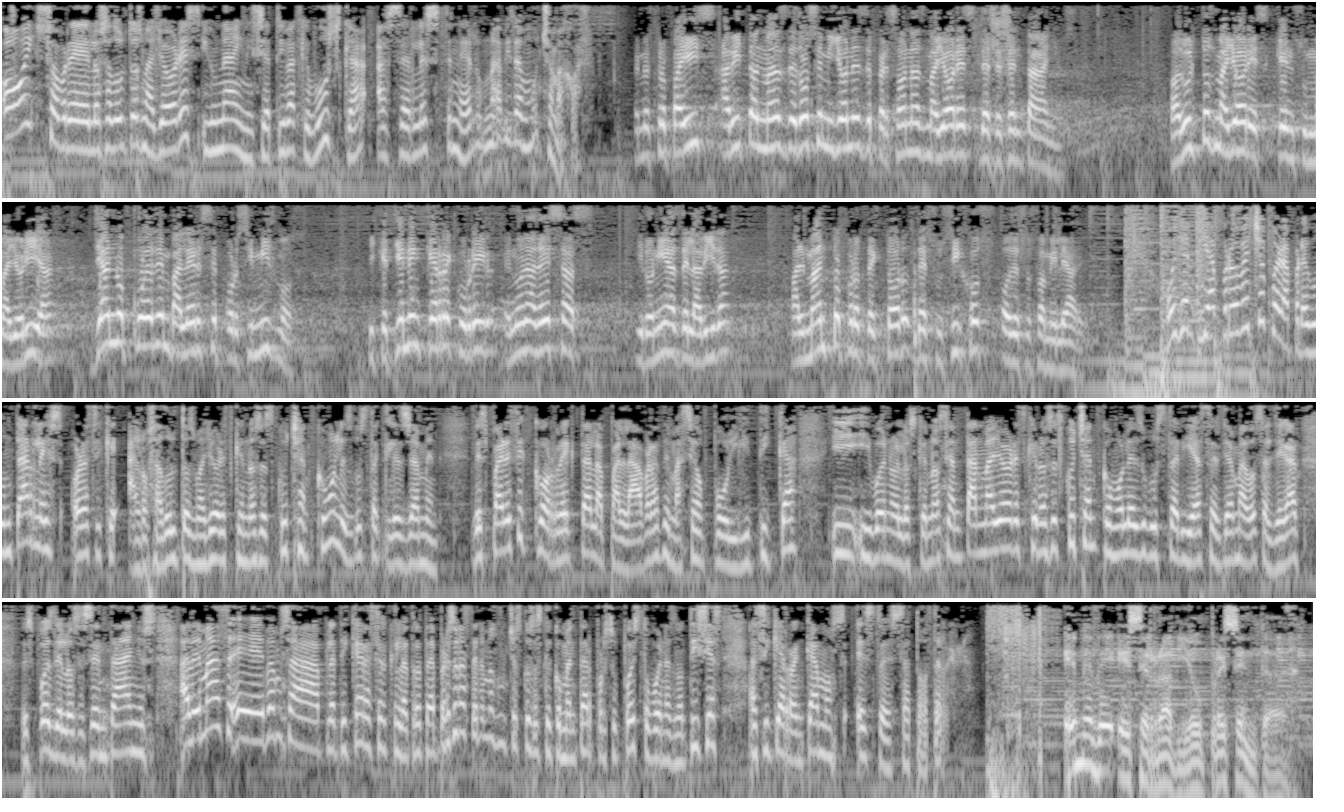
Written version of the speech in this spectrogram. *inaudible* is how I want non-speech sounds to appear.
hoy sobre los adultos mayores y una iniciativa que busca hacerles tener una vida mucho mejor. En nuestro país habitan más de 12 millones de personas mayores de 60 años. Adultos mayores que en su mayoría ya no pueden valerse por sí mismos y que tienen que recurrir en una de esas ironías de la vida al manto protector de sus hijos o de sus familiares. Oigan, y aprovecho para preguntarles, ahora sí que a los adultos mayores que nos escuchan, ¿cómo les gusta que les llamen? ¿Les parece correcta la palabra, demasiado política? Y, y bueno, los que no sean tan mayores que nos escuchan, ¿cómo les gustaría ser llamados al llegar después de los 60 años? Además, eh, vamos a platicar acerca de la trata de personas. Tenemos muchas cosas que comentar, por supuesto, buenas noticias. Así que arrancamos. Esto es A Todo Terreno. MBS Radio presenta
